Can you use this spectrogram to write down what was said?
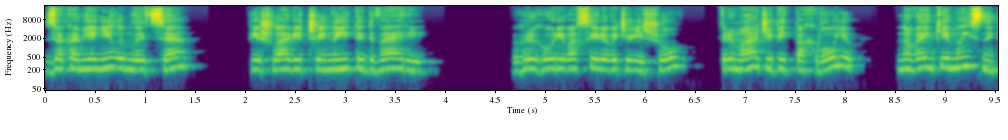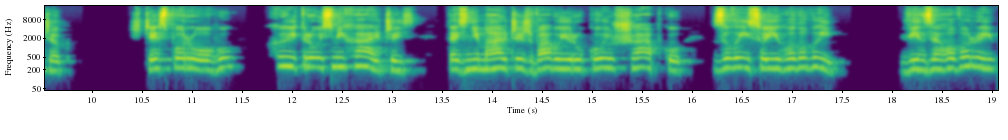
закам'янілим лицем пішла відчинити двері. Григорій Васильович увійшов, тримаючи під пахвою новенький мисничок. Ще з порогу, хитро усміхаючись, та знімаючи жвавою рукою шапку з лисої голови. Він заговорив.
